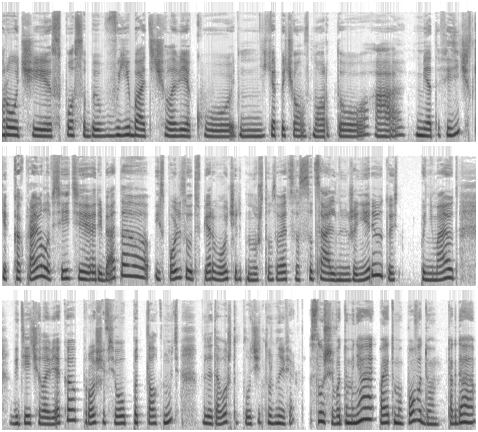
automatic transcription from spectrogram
прочие способы въебать человеку не кирпичом в морду, а метафизически, как правило, все эти ребята используют в первую очередь, ну, что называется, социальную инженерию, то есть понимают, где человека проще всего подтолкнуть для того, чтобы получить нужный эффект. Слушай, вот у меня по этому поводу тогда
